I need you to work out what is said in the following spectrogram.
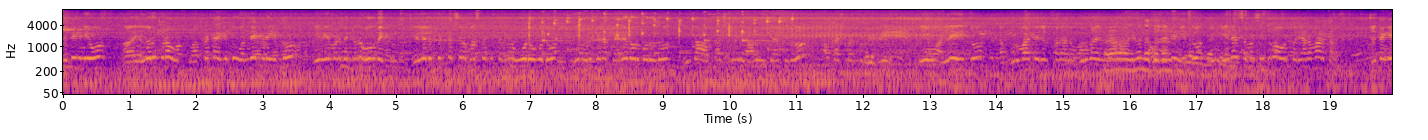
ಜೊತೆಗೆ ನೀವು ಎಲ್ಲರೂ ಕೂಡ ಒಕ್ಕಟ್ಟಾಗಿದ್ದು ಒಂದೇ ಕಡೆ ಇದ್ದು ನೀವೇನು ಮಾಡಬೇಕಂದ್ರೆ ಹೋಗಬೇಕು. ಎಲ್ಲೆಲ್ಲಿ ಬಿಟ್ಟ ತಕ್ಷಣ ಬಸ್ ತಪ್ಪಿದ ತಕ್ಷಣ ಓಡಿ ಹೋಗೋದು ನಿಮ್ಮ ಹುಡುಗಿಯರ ಬೇರೆದವ್ರು ಬರೋದು ಇಂಥ ಅವಕಾಶಗಳು ಯಾರು ವಿದ್ಯಾರ್ಥಿಗಳು ಅವಕಾಶ ಮಾಡಿಕೊಡ್ಬೇಕ್ರಿ ನೀವು ಅಲ್ಲೇ ಇದ್ದು ನಮ್ಮ ಗುರುಮಾತೆಯರು ಇರ್ತಾರ ನಮ್ಮ ಗುರುಗಳು ಇರ್ತಾರ ಇದ್ದು ನಿಮ್ಗೆ ಏನೇನು ಸಮಸ್ಯೆ ಇದ್ರು ಅವ್ರು ಪರಿಹಾರ ಮಾಡ್ತಾರೆ. ಜೊತೆಗೆ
